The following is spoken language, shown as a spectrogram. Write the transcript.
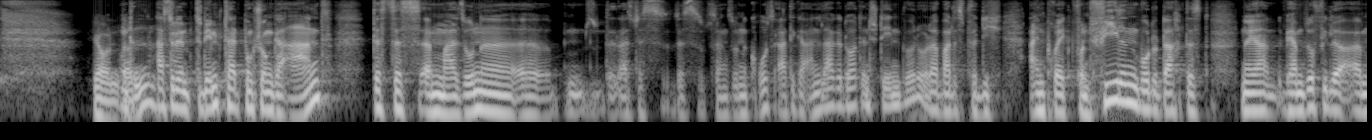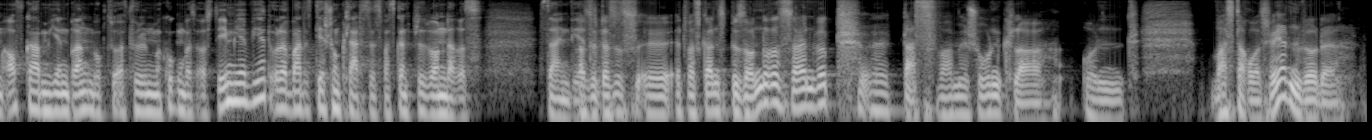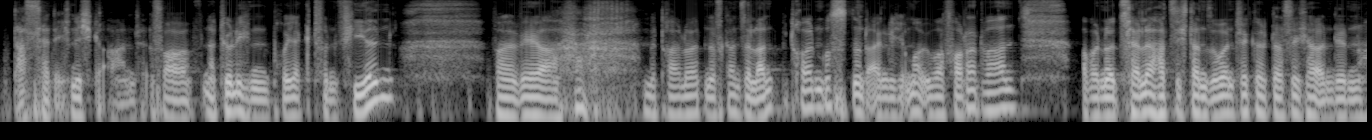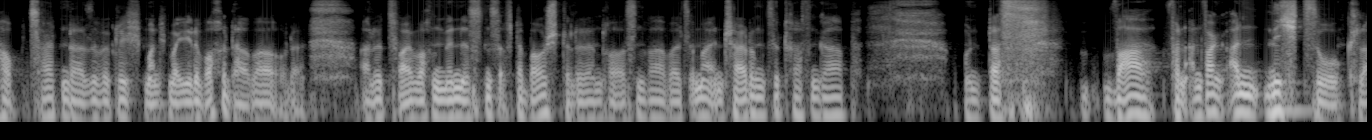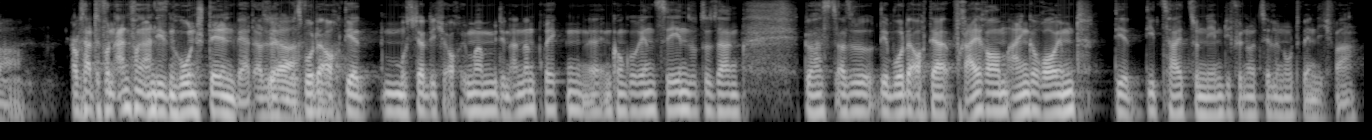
Ja, und, dann. Und hast du denn zu dem Zeitpunkt schon geahnt, dass das äh, mal so eine, äh, also dass, dass sozusagen so eine großartige Anlage dort entstehen würde? Oder war das für dich ein Projekt von vielen, wo du dachtest, naja, wir haben so viele ähm, Aufgaben hier in Brandenburg zu erfüllen, mal gucken, was aus dem hier wird? Oder war das dir schon klar, dass das was ganz Besonderes sein wird? Also, dass es äh, etwas ganz Besonderes sein wird, äh, das war mir schon klar. Und was daraus werden würde, das hätte ich nicht geahnt. Es war natürlich ein Projekt von vielen, weil wir mit drei Leuten das ganze Land betreuen mussten und eigentlich immer überfordert waren. Aber Neuzelle hat sich dann so entwickelt, dass ich ja in den Hauptzeiten da also wirklich manchmal jede Woche da war oder alle zwei Wochen mindestens auf der Baustelle dann draußen war, weil es immer Entscheidungen zu treffen gab. Und das war von Anfang an nicht so klar. Aber es hatte von Anfang an diesen hohen Stellenwert. Also Ja. es wurde auch dir, du musst ja dich auch immer mit den anderen Projekten äh, in Konkurrenz sehen, sozusagen. Du hast also, dir wurde auch der Freiraum eingeräumt, dir die Zeit zu nehmen, die für Neuzelle notwendig war.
